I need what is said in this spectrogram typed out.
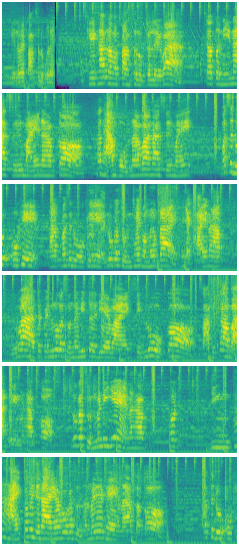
โอเคเราไปฟังสรุปกันเลย โอเคครับเรามาฟังสรุปกันเลยว่า เจ้าตัวนี้น่าซื้อไหมนะครับ ก็ถ้าถามผมนะว่าน่าซื้อไหม วัสดุโอเคครับวัสดุโอเค ลูกกระสุนใช้ของเนิร์ฟได้ถ้าอยากใช้นะครับ หรือว่าจะเป็นลูกกระสุนในมิเตอร์ DIY 10 ลูกก็ 39 บาทเองนะครับ ก็ลูกกระสุนไม่ได้แย่นะครับ ก็ยิงถ้าหายก็ไม่เสียดายครับเพราะกระสุนมันไม่ได้แพงนะครับ แล้วก็วัสดุโอเค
